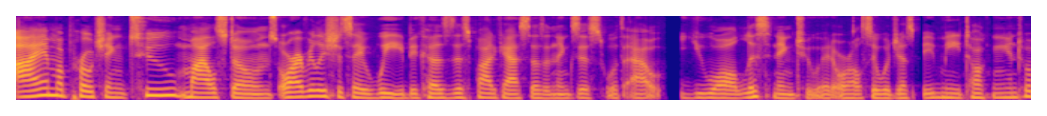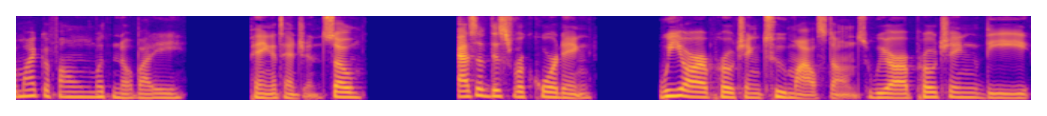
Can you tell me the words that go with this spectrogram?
I am approaching two milestones, or I really should say we, because this podcast doesn't exist without you all listening to it, or else it would just be me talking into a microphone with nobody paying attention. So, as of this recording, we are approaching two milestones. We are approaching the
